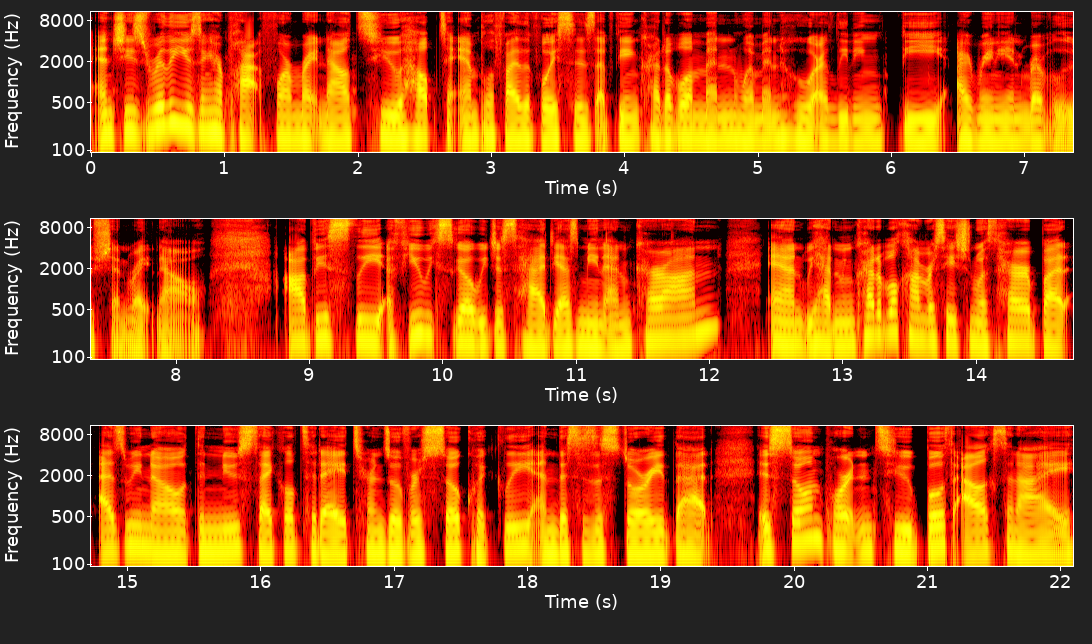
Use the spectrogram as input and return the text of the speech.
and she's really using her platform right now to help to amplify the voices of the incredible men and women who are leading the Iranian revolution right now. Obviously, a few weeks ago, we just had Yasmin Enker on, and we had an incredible conversation with her. But as we know, the news cycle today turns over so quickly, and this is a story that is so important to both Alex and I.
